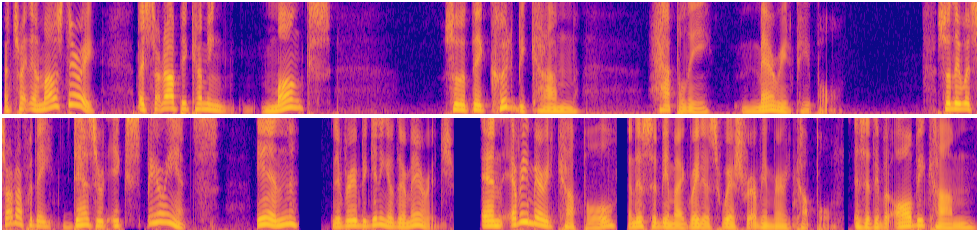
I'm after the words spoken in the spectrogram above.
That's right, in a monastery. They started out becoming monks so that they could become happily married people. So they would start off with a desert experience in the very beginning of their marriage. And every married couple, and this would be my greatest wish for every married couple, is that they would all become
